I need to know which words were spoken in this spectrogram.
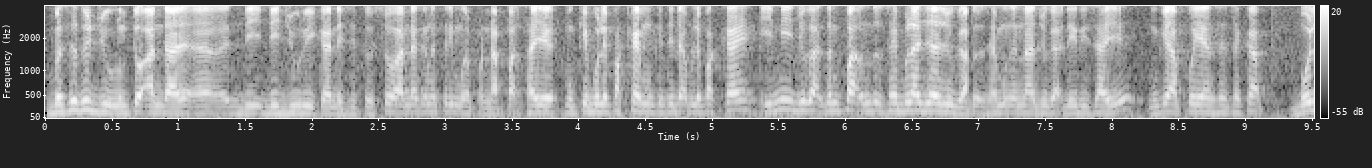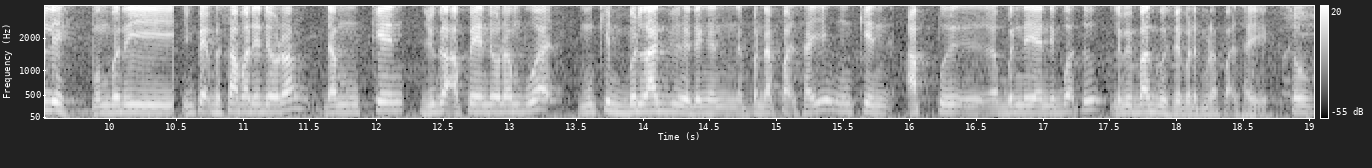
bersetuju untuk anda uh, di, dijurikan di situ. So, anda kena terima pendapat saya. Mungkin boleh pakai, mungkin tidak boleh pakai. Ini juga tempat untuk saya belajar juga. Untuk saya mengenal juga diri saya. Mungkin apa yang saya cakap boleh memberi impact besar pada dia orang dan mungkin juga apa yang dia orang buat mungkin berlaga dengan pendapat saya. Mungkin apa uh, benda yang dia buat tu lebih bagus daripada pendapat saya. So,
